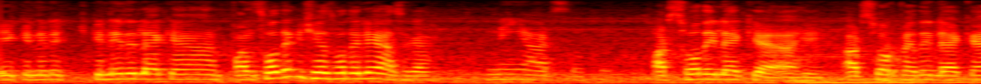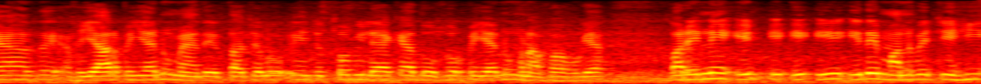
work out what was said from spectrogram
ਇਹ ਕਿੰਨੇ ਦੇ ਕਿੰਨੇ ਦੇ ਲੈ ਕੇ ਆਇਆ? 500 ਦੇ ਕਿ 600 ਦੇ ਲਿਆ ਸੀਗਾ? ਨਹੀਂ 800 800 ਦੇ ਲੈ ਕੇ ਆਇਆ ਇਹ। 800 ਰੁਪਏ ਦੇ ਲੈ ਕੇ ਆਇਆ ਤੇ 1000 ਰੁਪਏ ਇਹਨੂੰ ਮੈਂ ਦੇਤਾ। ਚਲੋ, ਇਹ ਜਿੱਥੋਂ ਵੀ ਲੈ ਕੇ ਆ 200 ਰੁਪਏ ਇਹਨੂੰ ਮੁਨਾਫਾ ਹੋ ਗਿਆ। ਪਰ ਇਹਨੇ ਇਹਦੇ ਮਨ ਵਿੱਚ ਇਹੀ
